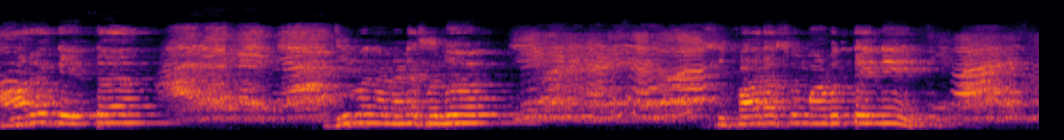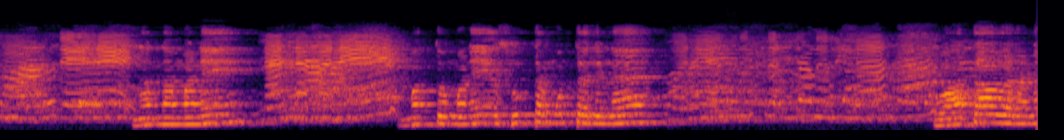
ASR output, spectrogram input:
ಆರೋಗ್ಯಯುಕ್ತ ಜೀವನ ನಡೆಸಲು ಶಿಫಾರಸು ಮಾಡುತ್ತೇನೆ. ನನ್ನ ಮನೆ ಮತ್ತು ಮನೆಯ ಸುತ್ತಮುತ್ತಲಿನ ವಾತಾವರಣ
